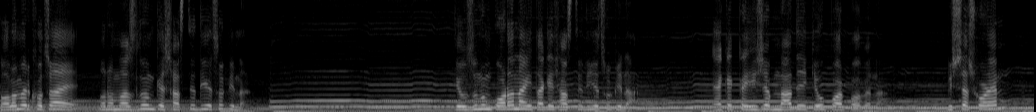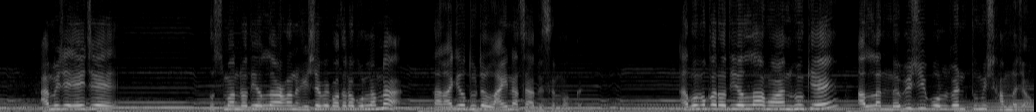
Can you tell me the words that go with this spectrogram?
কলমের খোঁচায় কোনো মাজলুমকে শাস্তি দিয়েছ কি না কেউ জুলুম করে নাই, তাকে শাস্তি দিয়েছ কি না এক একটা হিসাব না দিয়ে কেউ পার পাবে না। বিশ্বাস করেন, আমি যে এই যে উসমান রদি আল্লাহ হিসেবে কথাটা বললাম না, তার আগেও দুটো লাইন আছে আদিসের মধ্যে। আবু বকর রদি আল্লাহ আনহুকে আল্লাহ নবীজি বলবেন, তুমি সামনে যাও।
